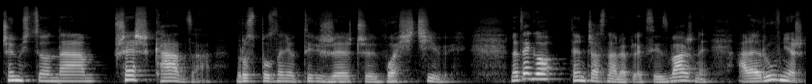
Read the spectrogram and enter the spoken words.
czymś, co nam przeszkadza w rozpoznaniu tych rzeczy właściwych. Dlatego ten czas na refleksję jest ważny, ale również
